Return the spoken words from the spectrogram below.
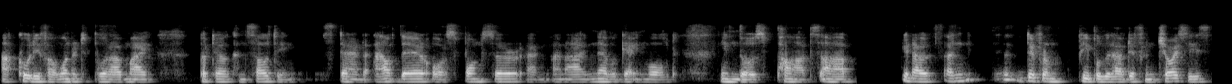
I could if I wanted to put out my Patel Consulting stand out there or sponsor, and and I never get involved in those parts. Uh, you know, and different people will have different choices.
